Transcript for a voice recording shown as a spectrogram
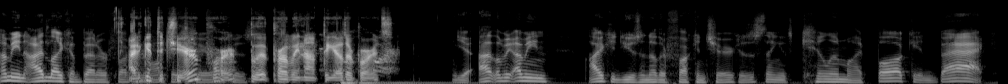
I mean, I'd like a better fucking. Chair. I'd get the chair, chair part, cause... but probably not the other parts. Yeah, I, I mean, I mean, I could use another fucking chair because this thing is killing my fucking back.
